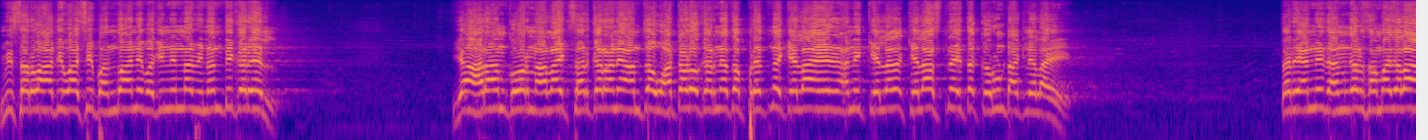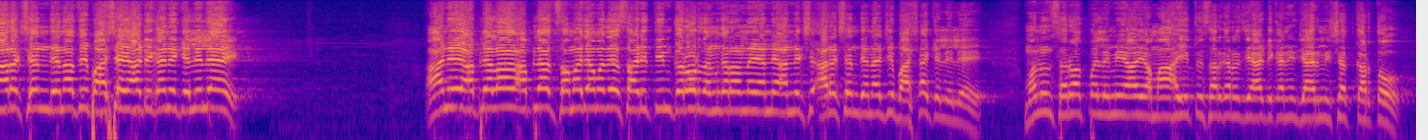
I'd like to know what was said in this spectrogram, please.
मी सर्व आदिवासी बंधू आणि भगिनींना विनंती करेल या हरामखोर नालायक सरकारने आमचा वाटाडो करण्याचा प्रयत्न केला आहे आणि केला केलाच नाही तर करून टाकलेला आहे. तर यांनी धनगर समाजाला आरक्षण देण्याची भाषा या ठिकाणी केलेली आहे. आणि आपल्याला आपल्या समाजामध्ये साडेतीन करोड धनगरांना यांनी आरक्ष- आरक्षण देण्याची भाषा केलेली आहे. म्हणून सर्वात पहिले मी या महायुती सरकारचे या ठिकाणी जाहीर निषेध करतो.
